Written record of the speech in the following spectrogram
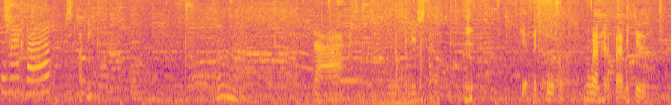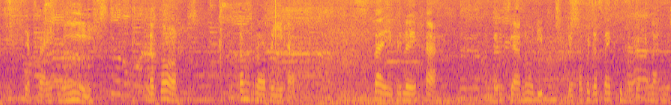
คุณแม่คะเอาที่อืมจ้าลองไปเล่นนะคะ แกะเดปเปอร์ออก เมื่อวานหาฝาไม่เจอยับไว้นี่ แล้วก็ต้องรอรีค่ะ ใส่ไปเลยค่ะ อเมริกาโน่ดิฟเดี๋ยวเขาก็จะแทรกซึมลงไปข้างล่างด้วย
